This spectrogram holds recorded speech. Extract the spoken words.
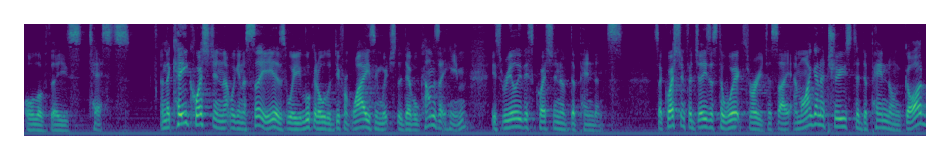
all of these tests. And the key question that we're going to see as we look at all the different ways in which the devil comes at him is really this question of dependence. It's a question for Jesus to work through to say, Am I going to choose to depend on God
